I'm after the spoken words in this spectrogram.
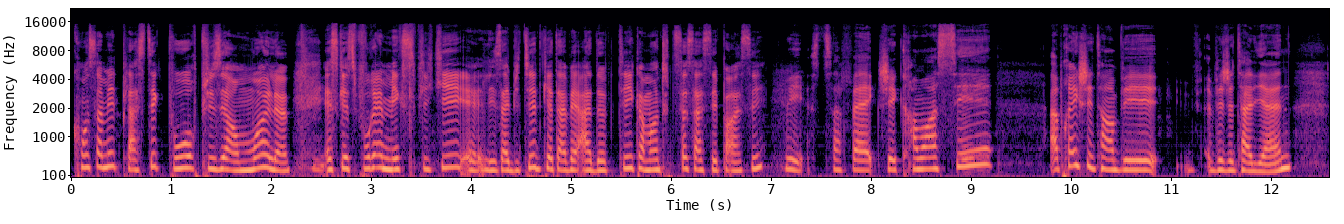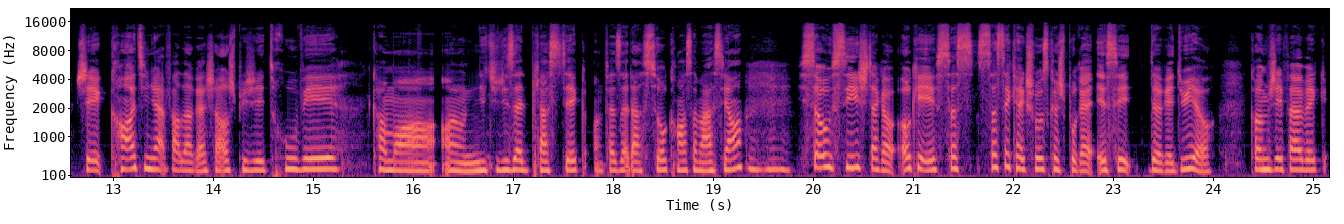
consommé de plastique pour plusieurs mois. là. Est-ce que tu pourrais m'expliquer euh, les habitudes que tu avais adoptées, comment tout ça, ça s'est passé? Oui, ça fait que j'ai commencé, après que j'ai tombé végétalienne, j'ai continué à faire la recherche, puis j'ai trouvé comment on utilisait le plastique, on faisait de la surconsommation. Ça aussi, j'étais comme, OK, ça, ça c'est quelque chose que je pourrais essayer de réduire. Comme j'ai fait avec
